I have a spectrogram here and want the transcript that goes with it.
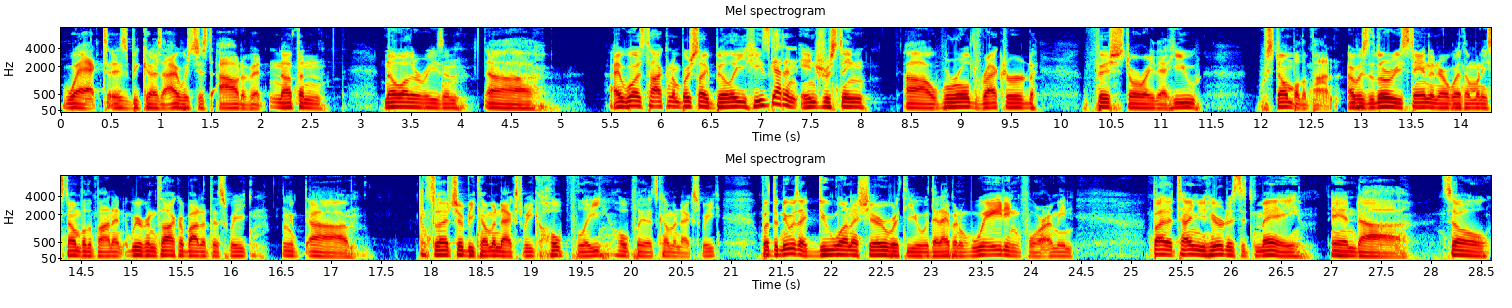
whacked is because I was just out of it. Nothing, no other reason. Uh, I was talking to Busch Light Billy. He's got an interesting uh, world record fish story that he stumbled upon. I was literally standing there with him when he stumbled upon it. We were going to talk about it this week. Uh, So that should be coming next week. Hopefully, hopefully that's coming next week. But the news I do want to share with you that I've been waiting for. I mean, by the time you hear this, it's May, and uh, so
